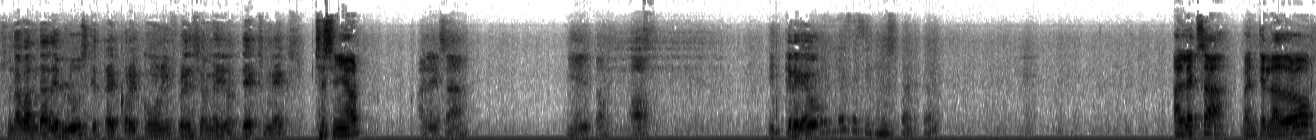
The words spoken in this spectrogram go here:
Es una banda de blues que trae por ahí como una influencia medio Tex-Mex. Sí, señor. Alexa, viento, off. Y creo, Alexa, ventilador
